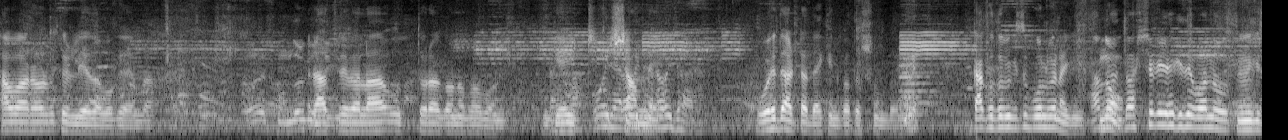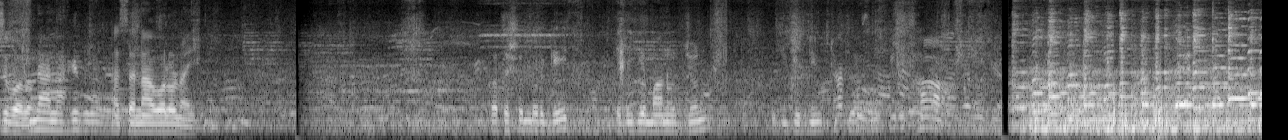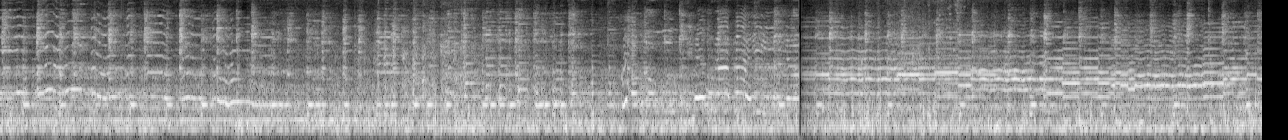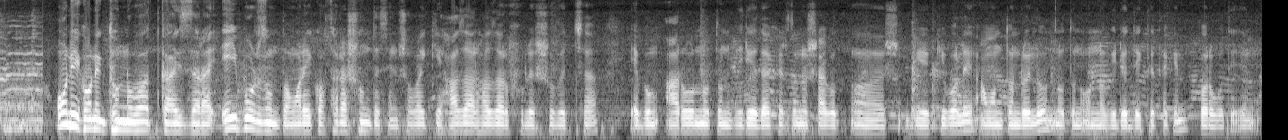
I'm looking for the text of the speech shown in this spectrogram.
খাবার ওর ভিতরে নিয়ে যাব কে আমরা? রাত্রেবেলা উত্তরা গণভবন গেট সামনে। ওয়েদারটা দেখেন কত সুন্দর। কাকু তুমি কিছু বলবে নাকি? দর্শকের কিছু বলো। তুমি কিছু বলো। না না কিছু বলো আচ্ছা না বলো নাই। কত সুন্দর গেট এদিকে মানুষজন এদিকে ডিউটি অনেক অনেক ধন্যবাদ গাইজ যারা এই পর্যন্ত আমার এই কথাটা শুনতেছেন। সবাইকে হাজার হাজার ফুলের শুভেচ্ছা এবং আরও নতুন ভিডিও দেখার জন্য স্বাগত কি বলে, আমন্ত্রণ রইল। নতুন অন্য ভিডিও দেখতে থাকেন পরবর্তী জন্য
